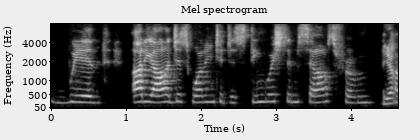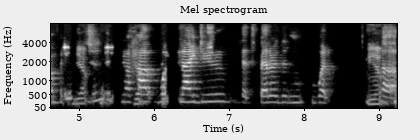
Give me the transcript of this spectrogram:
with audiologists wanting to distinguish themselves from the competition. You know, how what can I do that's better than what yeah. Uh,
